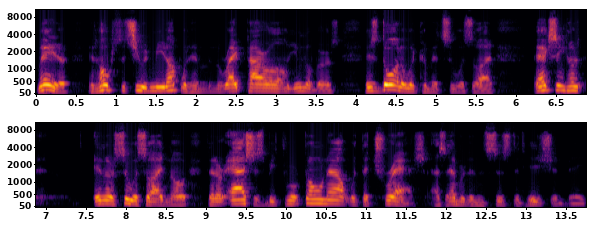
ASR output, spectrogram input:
Later, in hopes that she would meet up with him in the right parallel universe, his daughter would commit suicide, asking her in her suicide note that her ashes be thrown out with the trash, as Everett insisted his should be.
